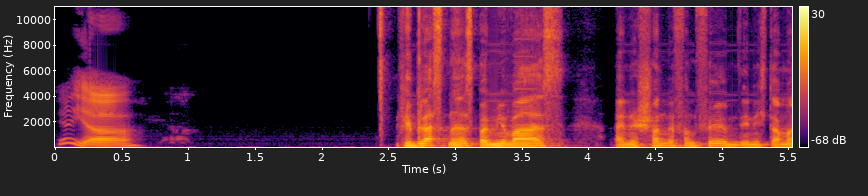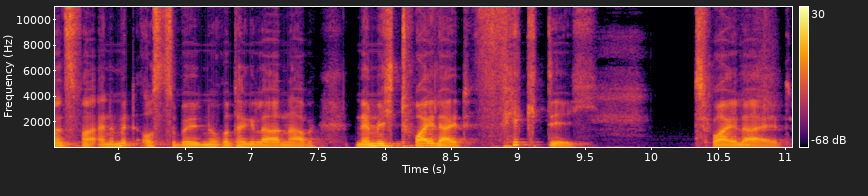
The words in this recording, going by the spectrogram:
Ja, ja. Viel belastender ist, bei mir war es eine Schande von Film, den ich damals für eine Mitauszubildende runtergeladen habe. Nämlich Twilight. Fick dich. Twilight.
